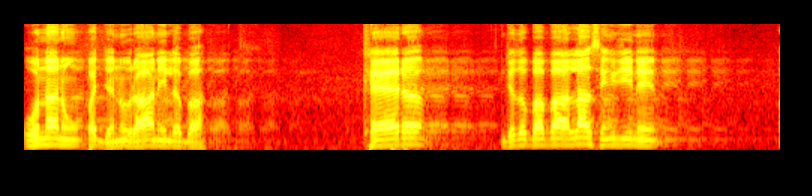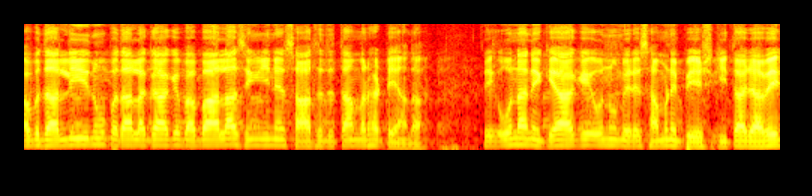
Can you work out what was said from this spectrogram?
ਉਹਨਾਂ ਨੂੰ ਭੱਜਣ ਨੂੰ ਰਾਹ ਨਹੀਂ ਲੱਭਾ। ਖੈਰ, ਜਦੋਂ ਬਾਬਾ ਆਲਾ ਸਿੰਘ ਜੀ ਨੇ ਅਬਦਾਲੀ ਨੂੰ ਪਤਾ ਲੱਗਾ ਕਿ ਬਾਬਾ ਆਲਾ ਸਿੰਘ ਜੀ ਨੇ ਸਾਥ ਦਿੱਤਾ ਮਰਹਟਿਆਂ ਦਾ ਤੇ ਉਹਨਾਂ ਨੇ ਕਿਹਾ ਕਿ ਉਹਨੂੰ ਮੇਰੇ ਸਾਹਮਣੇ ਪੇਸ਼ ਕੀਤਾ ਜਾਵੇ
